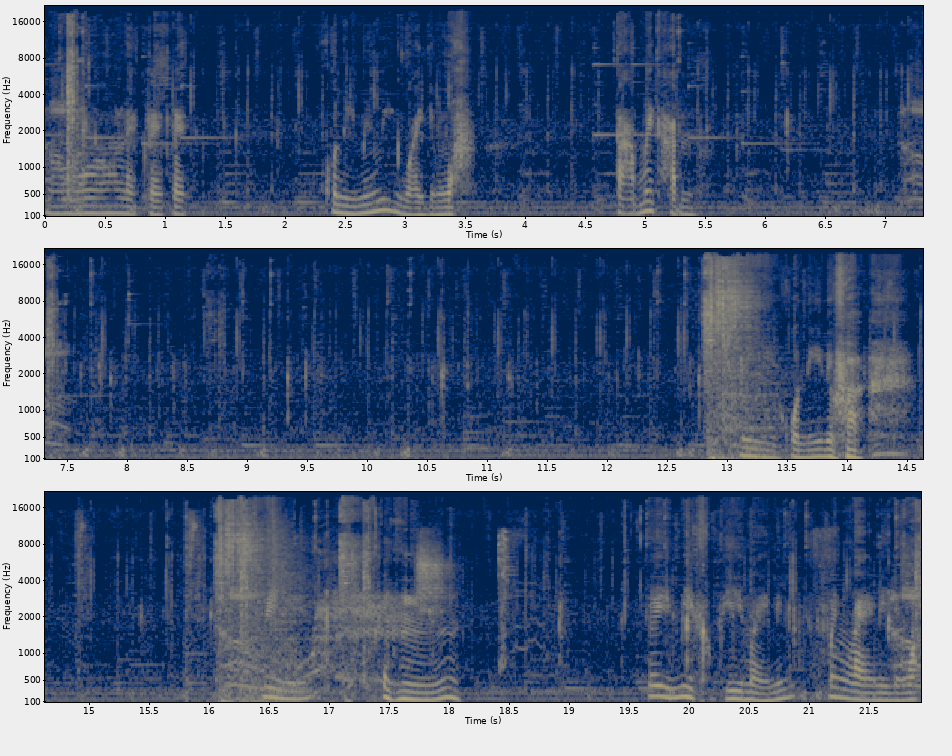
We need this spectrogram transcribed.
อ๋อแหลกแหลกแหลกคนนี้ไม่วิ่งไวจังวะ ตามไม่ทัน นี่คนนี้ดีกว่านี่อือหือเฮ้ยมีขับพีใหม่นี่แม่งแรงดีจังวะ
